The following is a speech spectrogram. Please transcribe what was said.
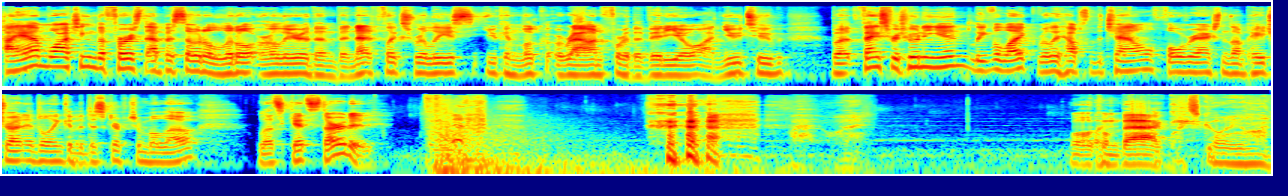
I am watching the first episode a little earlier than the Netflix release. You can look around for the video on YouTube. But thanks for tuning in. Leave a like, really helps the channel. Full reactions on Patreon in the link in the description below. Let's get started. Welcome back. What's going on?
